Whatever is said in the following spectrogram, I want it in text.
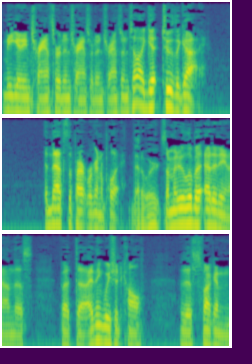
me getting transferred and transferred and transferred until I get to the guy, and that's the part we're going to play. That'll work. So I'm going to do a little bit of editing on this, but uh, I think we should call this fucking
